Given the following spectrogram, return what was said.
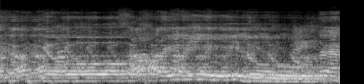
xuống gần khắp nhiều khắp ấy lù tên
